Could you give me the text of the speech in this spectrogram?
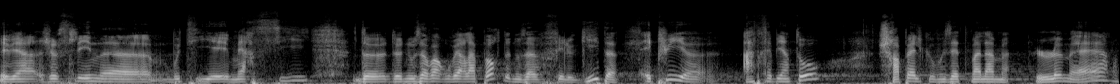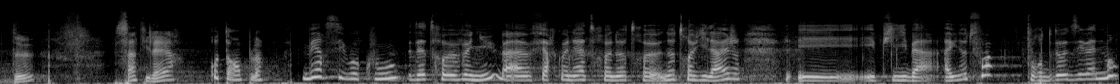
Eh bien, Jocelyne euh, Boutillier, merci de, de nous avoir ouvert la porte, de nous avoir fait le guide. Et puis, euh, à très bientôt. Je rappelle que vous êtes Madame le maire de Saint-Hilaire au Temple. Merci beaucoup d'être venu ben, faire connaître notre, village et, et puis ben, à une autre fois pour d'autres événements.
